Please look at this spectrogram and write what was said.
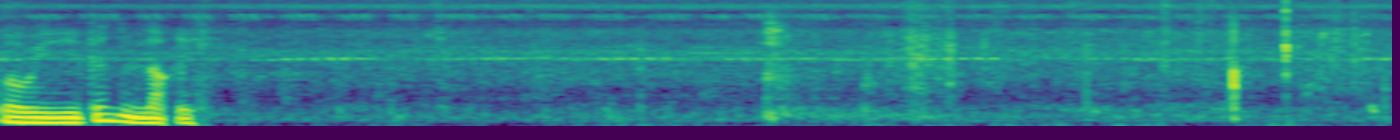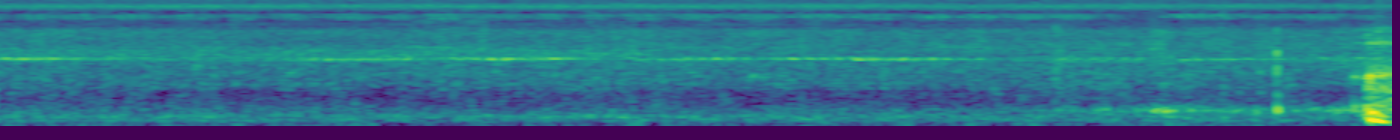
Pawikan, ang laki. Ah.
